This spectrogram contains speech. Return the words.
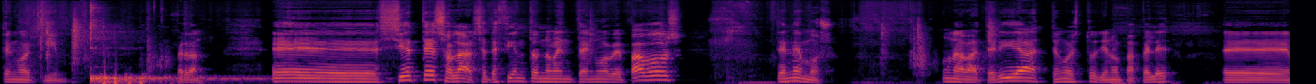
Tengo aquí. Perdón. 7 solar, 799 pavos. Tenemos una batería. Tengo esto lleno de papeles. Eh,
